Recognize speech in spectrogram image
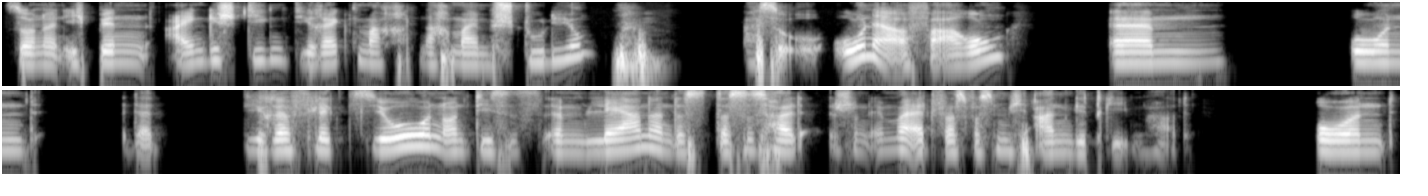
sondern ich bin eingestiegen direkt nach nach meinem Studium, also ohne Erfahrung. Ähm, und da die Reflexion und dieses, ähm, Lernen, das das ist halt schon immer etwas, was mich angetrieben hat. Und,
